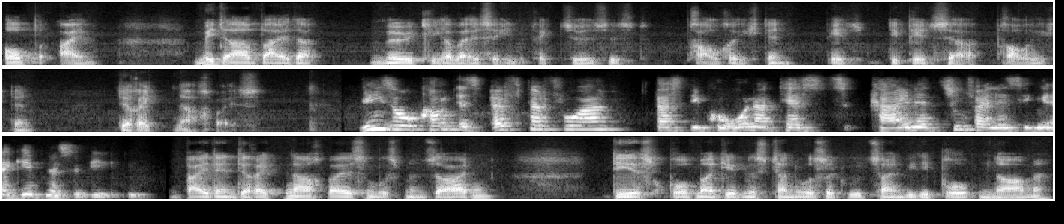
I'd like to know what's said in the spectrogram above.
ob ein Mitarbeiter möglicherweise infektiös ist, brauche ich den, die PCR, brauche ich den Direktnachweis. Wieso kommt es öfter vor, dass die Corona-Tests keine zuverlässigen Ergebnisse bieten? Bei den Direktnachweisen muss man sagen, das Probenergebnis kann nur so gut sein wie die Probennahme.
